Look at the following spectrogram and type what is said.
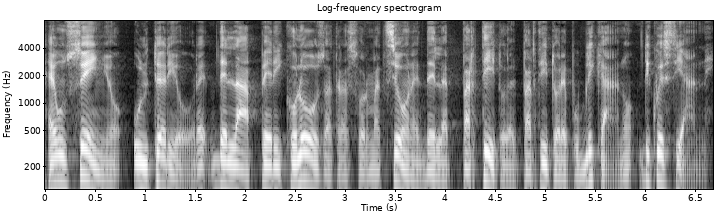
è un segno ulteriore della pericolosa trasformazione del partito, del Partito Repubblicano di questi anni.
